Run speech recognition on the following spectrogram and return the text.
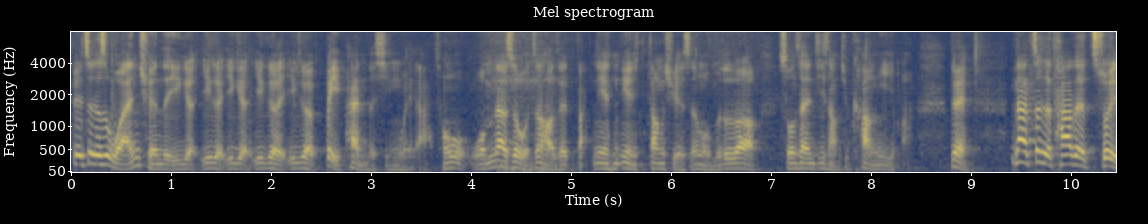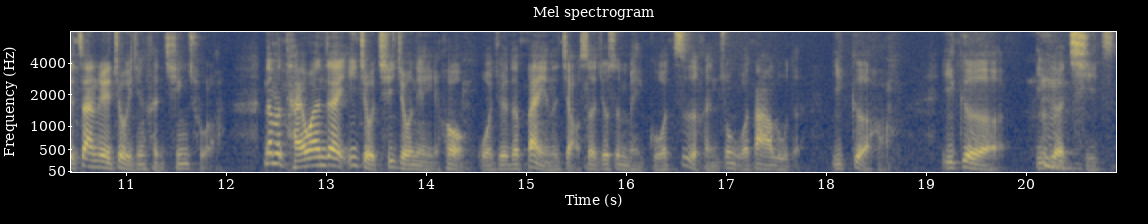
对，这个是完全的一个一个一个一个一个背叛的行为啊。从我们那时候，我正好在当念念当学生，我们都到松山机场去抗议嘛。对，那这个他的所以战略就已经很清楚了。那么台湾在一九七九年以后，我觉得扮演的角色就是美国制衡中国大陆的一个哈一个一个棋子，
